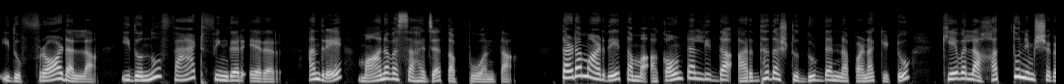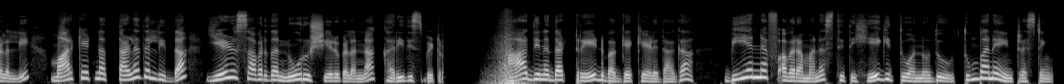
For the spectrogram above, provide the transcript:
ಇದು ಫ್ರಾಡ್ ಅಲ್ಲ, ಇದೊಂದು ಫ್ಯಾಟ್ ಫಿಂಗರ್ ಎರರ್, ಅಂದ್ರೆ ಮಾನವ ಸಹಜ ತಪ್ಪು ಅಂತ. ತಡ ಮಾಡದೆ ತಮ್ಮ ಅಕೌಂಟಲ್ಲಿದ್ದ ಅರ್ಧದಷ್ಟು ದುಡ್ಡನ್ನ ಪಣಕ್ಕಿಟ್ಟು ಕೇವಲ ಹತ್ತು ನಿಮಿಷಗಳಲ್ಲಿ ಮಾರ್ಕೆಟ್ನ ತಳದಲ್ಲಿದ್ದ ಏಳು ಸಾವಿರದ ನೂರು ಷೇರುಗಳನ್ನ ಖರೀದಿಸ್ಬಿಟ್ರು. ಆ ದಿನದ ಟ್ರೇಡ್ ಬಗ್ಗೆ ಕೇಳಿದಾಗ ಬಿಎನ್ಎಫ್ ಅವರ ಮನಸ್ಥಿತಿ ಹೇಗಿತ್ತು ಅನ್ನೋದು ತುಂಬಾನೇ ಇಂಟ್ರೆಸ್ಟಿಂಗ್.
